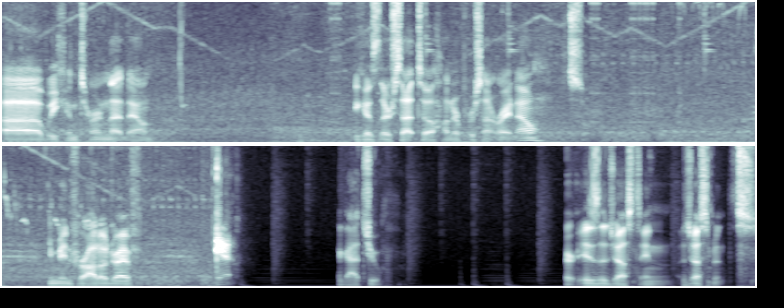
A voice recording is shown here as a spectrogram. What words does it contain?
uh, we can turn that down because they're set to 100% right now. So, you mean for auto drive? Yeah. I got you. There is adjusting adjustments.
